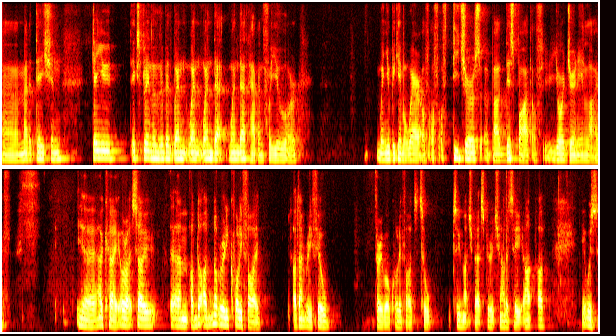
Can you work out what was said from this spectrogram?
uh, meditation. Can you explain a little bit when when when that when that happened for you, or when you became aware of of, of teachers about this part of your journey in life? Yeah. Okay. All right. So um, I'm not. I'm not really qualified. I don't really feel very well qualified to talk too much about spirituality. I, I, it was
